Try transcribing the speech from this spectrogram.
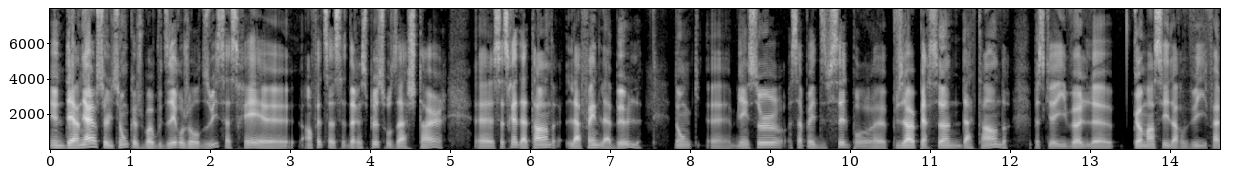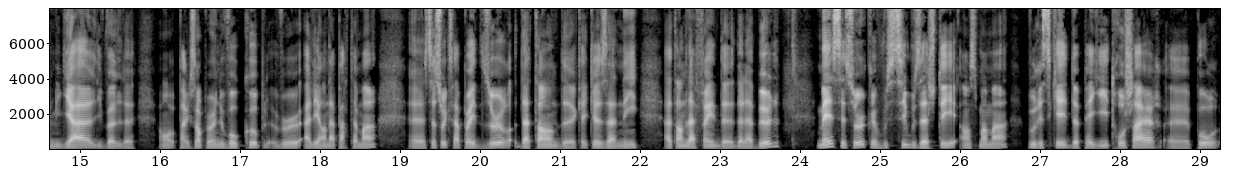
une dernière solution que je vais vous dire aujourd'hui, ça serait, euh, en fait, ça s'adresse plus aux acheteurs, euh, ce serait d'attendre la fin de la bulle. Donc, euh, bien sûr, ça peut être difficile pour plusieurs personnes d'attendre parce qu'ils veulent commencer leur vie familiale, ils veulent, par exemple, un nouveau couple veut aller en appartement. c'est sûr que ça peut être dur d'attendre quelques années, attendre la fin de, la bulle. Mais c'est sûr que si vous achetez en ce moment, vous risquez de payer trop cher pour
